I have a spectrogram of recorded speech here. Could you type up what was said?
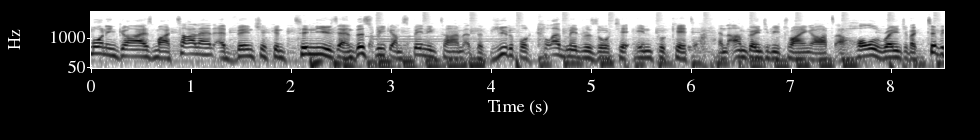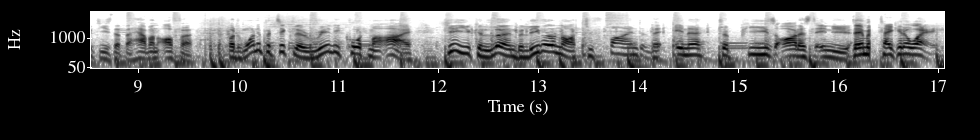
morning, guys. My Thailand adventure continues, and this week I'm spending time at the beautiful Club Med Resort here in Phuket, and I'm going to be trying out a whole range of activities that they have on offer. But one in particular really caught my eye. Here you can learn, believe it or not, to find the inner trapeze artist in you. Damon, take it away.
